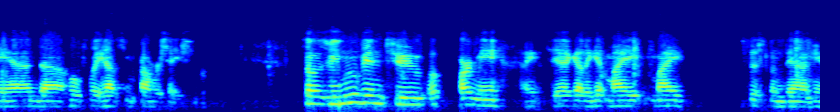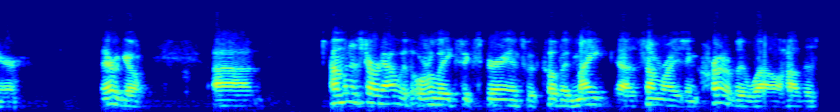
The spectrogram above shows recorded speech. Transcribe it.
and uh, hopefully have some conversation. So as we move into, oh, pardon me, I see I got to get my my system down here. There we go. Uh, I'm going to start out with Overlake's experience with COVID. Mike uh, summarized incredibly well how this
